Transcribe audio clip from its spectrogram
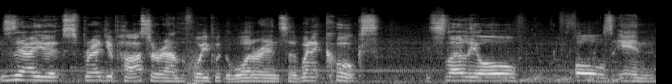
This is how you spread your pasta around before you put the water in, so when it cooks, it slowly all falls in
